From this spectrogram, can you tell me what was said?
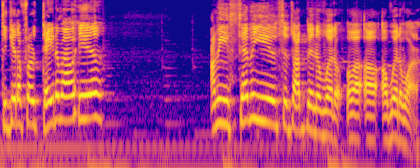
to get a first datum out here? I mean, seven years since I've been a, widow, a, a widower.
